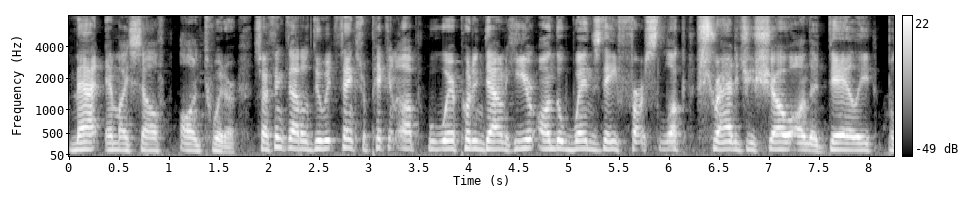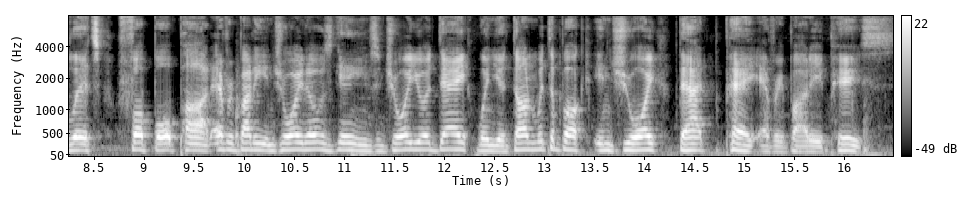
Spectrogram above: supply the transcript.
Matt and myself on Twitter. So I think that'll do it. Thanks for picking up what we're putting down here on the Wednesday First Look Strategy Show on the Daily Blitz Football Pod. Everybody enjoy those games. Enjoy your day. When you're done with the book, enjoy that pay, everybody. Peace.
